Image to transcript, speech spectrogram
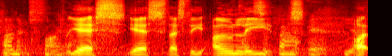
Planet of Fire. Yes, yes. That's the only. That's about it. Yeah. I,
